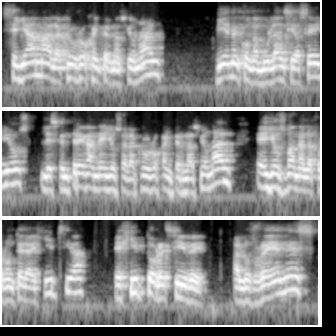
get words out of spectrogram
Se llama a la Cruz Roja Internacional, vienen con ambulancias ellos, les entregan ellos a la Cruz Roja Internacional, ellos van a la frontera egipcia, Egipto recibe a los rehenes,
